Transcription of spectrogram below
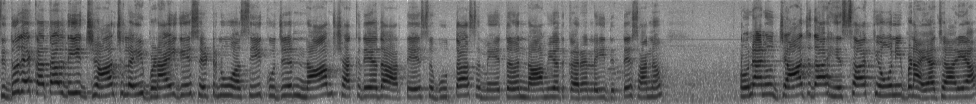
ਸਿੱਧੂ ਦੇ ਕਤਲ ਦੀ ਜਾਂਚ ਲਈ ਬਣਾਈ ਗਈ ਸਿੱਟ ਨੂੰ ਅਸੀਂ ਕੁਝ ਨਾਮ ਸ਼ੱਕ ਦੇ ਆਧਾਰ ਤੇ ਸਬੂਤਾਂ ਸਮੇਤ ਨਾਮਜ਼ਦ ਕਰਨ ਲਈ ਦਿੱਤੇ ਸਨ। ਉਹਨਾਂ ਨੂੰ ਜਾਂਚ ਦਾ ਹਿੱਸਾ ਕਿਉਂ ਨਹੀਂ ਬਣਾਇਆ ਜਾ ਰਿਹਾ?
